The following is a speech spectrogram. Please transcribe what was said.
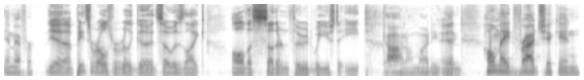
MFer. yeah, pizza rolls were really good. So was like all the southern food we used to eat. God Almighty! And- homemade fried chicken,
